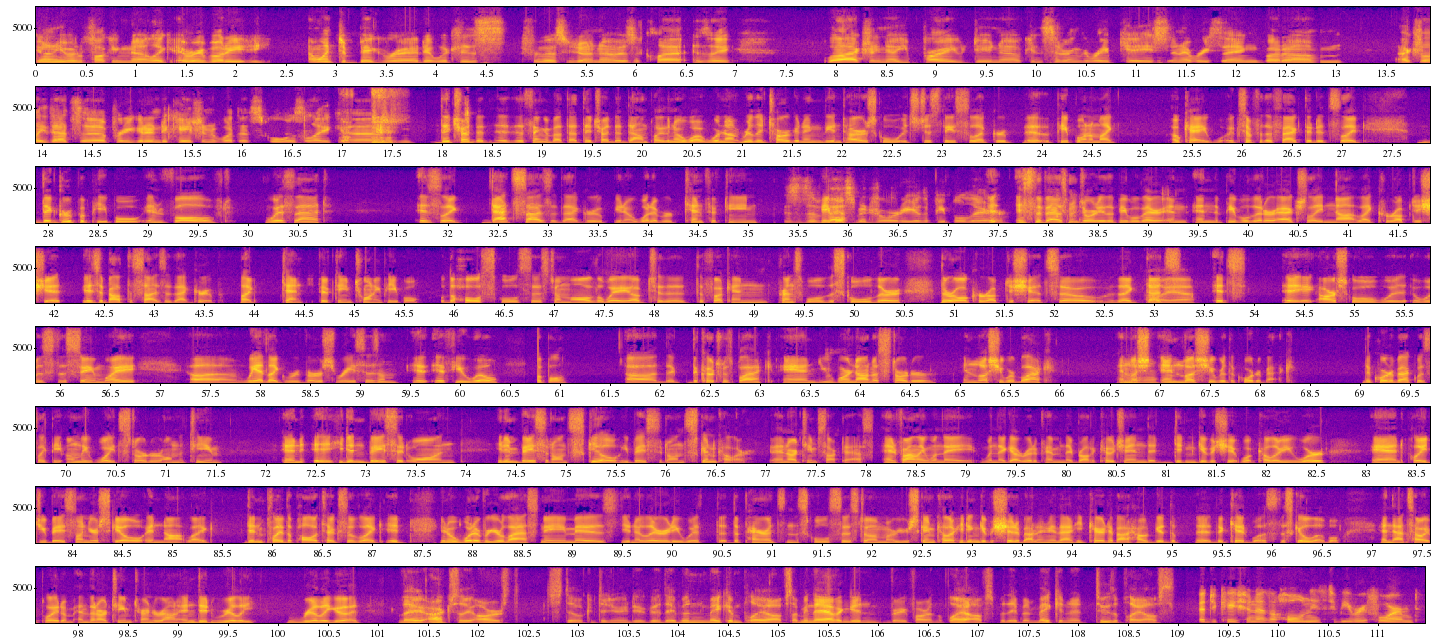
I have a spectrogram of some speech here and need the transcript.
you don't even fucking know. Like everybody I went to Big Red, which is for those who don't know is a class is a well, actually no, you probably do know considering the rape case and everything, but um Actually, that's a pretty good indication of what that school was like. Um, they tried to uh, the thing about that they tried to downplay you know what we're not really targeting the entire school it's just these select group uh, of people and i'm like okay except for the fact that it's like the group of people involved with that is like that size of that group you know whatever 10 15 is the People- vast majority of the people it, there. it's the vast majority of the people there and and the people that are actually not like corrupt as shit is about the size of that group like 10 15 20 people the whole school system all the way up to the the fucking principal of the school they're they're all corrupt as shit so like oh, that's oh yeah. it's eh, our school was was the same way. Uh we had like reverse racism i- if you will football. Uh the the coach was black and you were not a starter unless you were black unless Mhm. unless you were the quarterback. The quarterback was like the only white starter on the team and it, he didn't base it on he didn't base it on skill he based it on skin color and our team sucked ass. And finally when they when they got rid of him and they brought a coach in that didn't give a shit what color you were and played you based on your skill and not like didn't play the politics of like it you know whatever your last name is you know similarity with the, the parents and the school system or your skin color he didn't give a shit about any of that he cared about how good the uh, the kid was the skill level and that's how he played him and then our team turned around and did really really good They actually are st- still continuing to do good. They've been making playoffs. I mean, they haven't gotten very far in the playoffs, but they've been making it to the playoffs. Education as a whole needs to be reformed.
